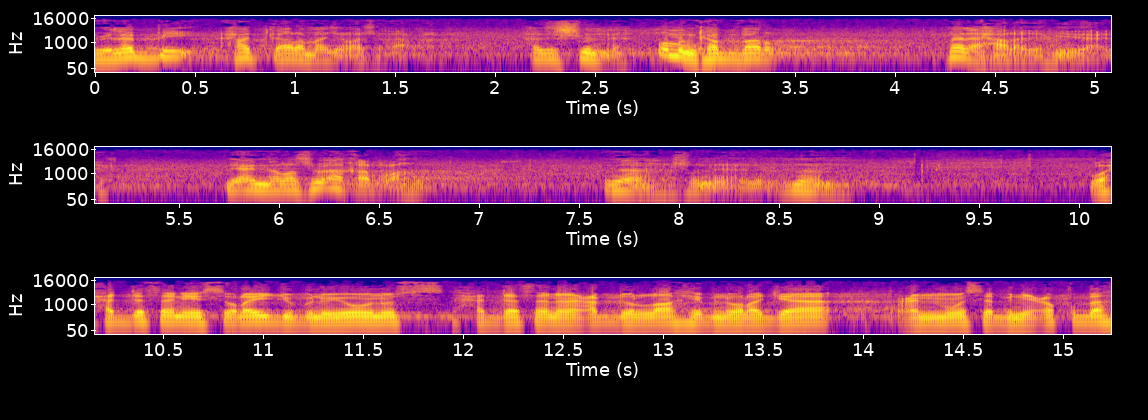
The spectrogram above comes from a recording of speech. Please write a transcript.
يلبي حتى رمى جمرة العقبة هذه السنة. ومن كبر فلا حرج في ذلك لأن الرسول أقرهم نعم صلى يعني نعم. وحدثني سريج بن يونس حدثنا عبد الله بن رجاء عن موسى بن عقبة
